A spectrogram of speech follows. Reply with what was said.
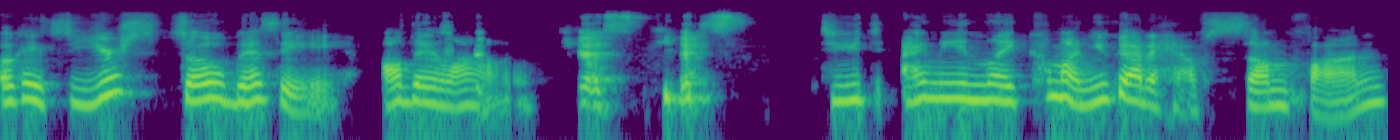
Okay, so you're so busy all day long. yes, yes. Do you? I mean, like, come on, you got to have some fun.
